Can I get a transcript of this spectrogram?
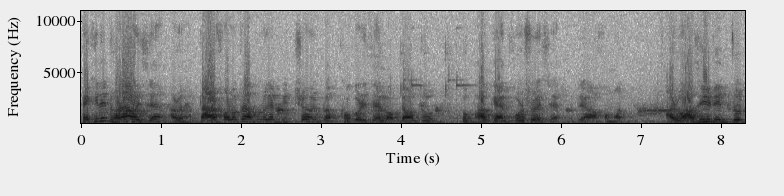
সেইখিনি ধৰা হৈছে আৰু তাৰ ফলতে আপোনালোকে নিশ্চয় লক্ষ্য কৰিছে লকডাউনটো খুব ভালকৈ এনফৰ্চ হৈছে এতিয়া অসমত। আৰু আজিৰ দিনটোত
